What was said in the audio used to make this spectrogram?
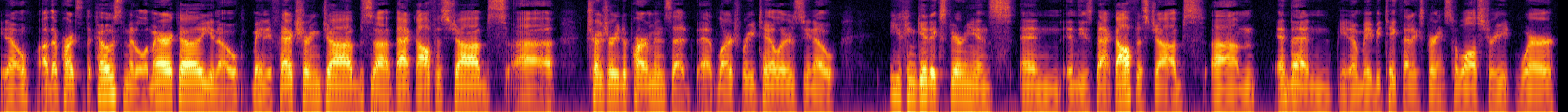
you know, other parts of the coast, middle America, you know, manufacturing jobs, uh, back office jobs, uh, treasury departments at, at large retailers, you know, you can get experience in, in these back office jobs. Um, and then, you know, maybe take that experience to Wall Street where,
